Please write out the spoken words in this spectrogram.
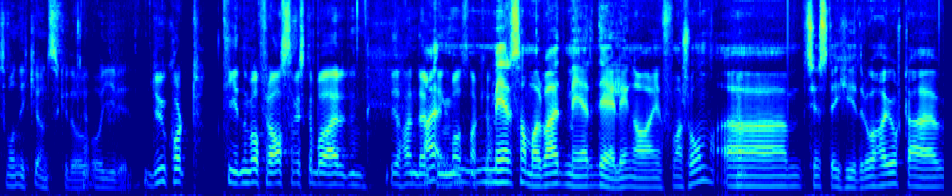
som man ikke ønsker å, å gi videre. Du kort Tiden går fra oss, så vi, skal bare, vi har en del Nei, ting med å snakke om. Mer samarbeid, mer deling av informasjon. Uh, Syns det Hydro har gjort, er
